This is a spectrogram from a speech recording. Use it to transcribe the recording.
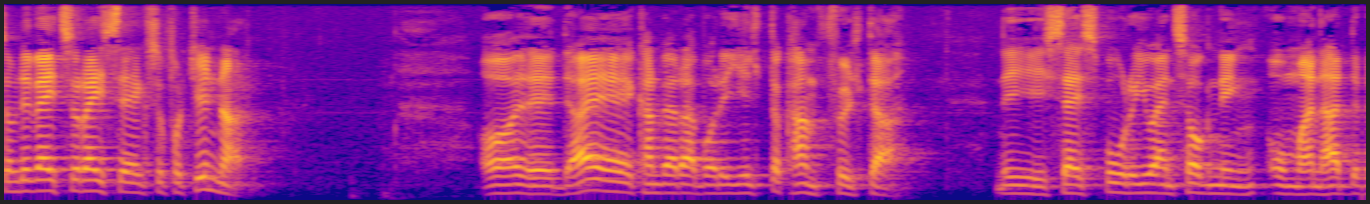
Som dere vet, så reiser jeg som forkynner. Og eh, det kan være både gildt og kampfullt. da. De sporer jo en sogning om han hadde,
